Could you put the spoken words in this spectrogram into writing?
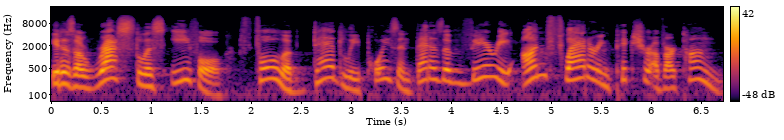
It is a restless evil full of deadly poison. That is a very unflattering picture of our tongue.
